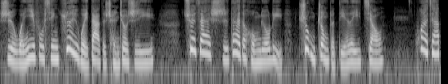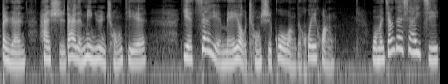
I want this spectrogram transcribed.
是文艺复兴最伟大的成就之一，却在时代的洪流里重重的跌了一跤。画家本人和时代的命运重叠，也再也没有重拾过往的辉煌。我们将在下一集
